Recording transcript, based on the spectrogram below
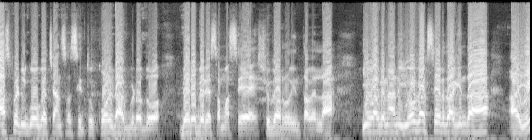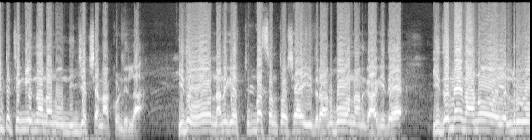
ಹಾಸ್ಪಿಟ್ಲ್ಗೆ ಹೋಗೋ ಚಾನ್ಸಸ್ ಇತ್ತು. ಕೋಲ್ಡ್ ಆಗ್ಬಿಡೋದು, ಬೇರೆ ಬೇರೆ ಸಮಸ್ಯೆ ಶುಗರು ಇಂಥವೆಲ್ಲ. ಇವಾಗ ನಾನು ಯೋಗಕ್ಕೆ ಸೇರಿದಾಗಿಂದ ಎಂಟು ತಿಂಗಳಿಂದ ನಾನು ಒಂದು ಇಂಜೆಕ್ಷನ್ ಹಾಕೊಂಡಿಲ್ಲ. ಇದು ನನಗೆ ತುಂಬಾ ಸಂತೋಷ, ಇದರ ಅನುಭವ ನನಗಾಗಿದೆ. ಇದನ್ನೇ ನಾನು ಎಲ್ರಿಗೂ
